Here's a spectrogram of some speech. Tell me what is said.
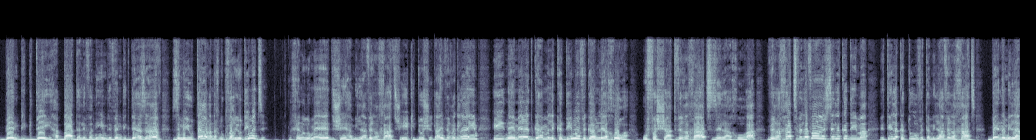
בין בגדי הבד הלבנים לבין בגדי הזהב זה מיותר, אנחנו כבר יודעים את זה. לכן הוא לומד שהמילה ורחץ, שהיא קידוש ידיים ורגליים, היא נאמרת גם לקדימה וגם לאחורה. ופשט ורחץ זה לאחורה, ורחץ ולבש זה לקדימה. הטיל הכתוב את המילה ורחץ בין המילה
